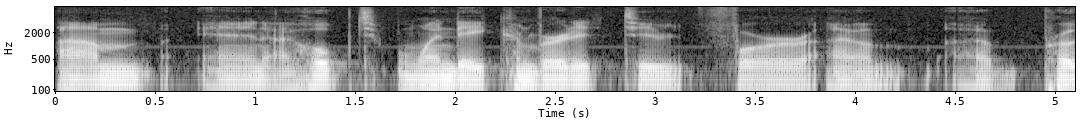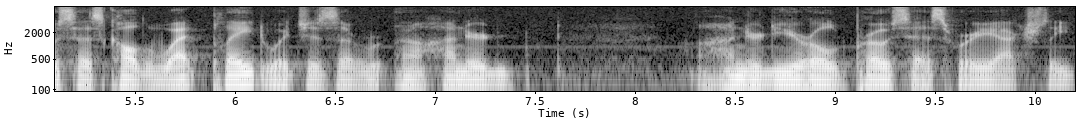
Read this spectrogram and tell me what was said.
Um, and I hoped one day convert it to for um, a process called wet plate, which is a, a hundred a hundred year old process where you actually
